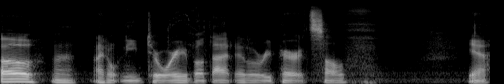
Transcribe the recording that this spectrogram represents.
Oh, uh, I don't need to worry about that. It'll repair itself. Yeah.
